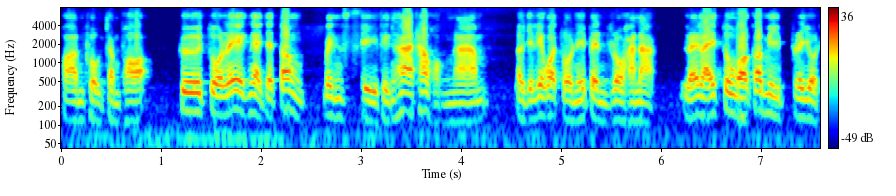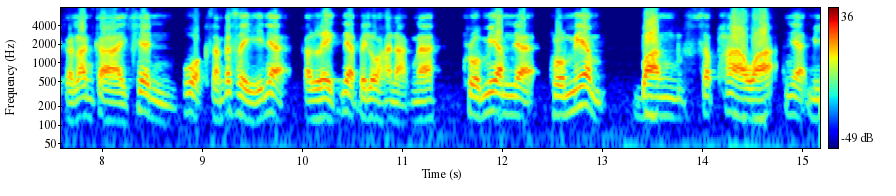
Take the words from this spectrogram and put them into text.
ความถ่วงจำเพาะ คือตัวเลขเนี่ยจะต้องเป็น 4-5 เท่าของน้ำเราจะเรียกว่าตัวนี้เป็นโลหะหนัก หลาย ๆ ตัวก็มีประโยชน์กับร่างกาย เช่น พวกสังกะสีเนี่ยกับเหล็กเนี่ยเป็นโลหะหนักนะ โครเมียมเนี่ยโครเมียมบางสภาวะเนี่ยมี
